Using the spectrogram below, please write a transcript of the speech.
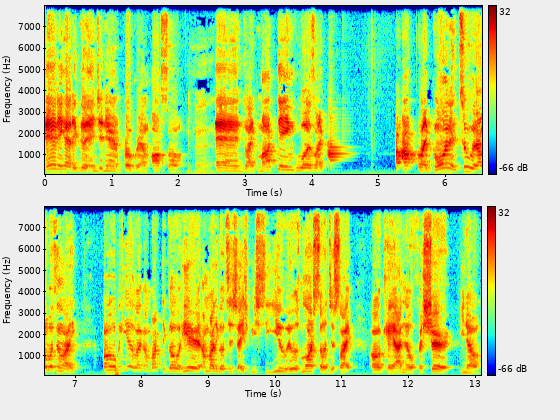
and they had a good engineering program also. Yeah. And like my thing was like, I, like going into it, I wasn't like oh yeah, like I'm about to go here, I'm about to go to this HBCU. It was more so just like, okay, I know for sure, you know,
